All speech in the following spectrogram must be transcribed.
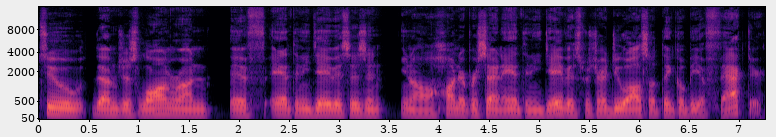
to them just long run if Anthony Davis isn't, you know, 100% Anthony Davis, which I do also think will be a factor.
